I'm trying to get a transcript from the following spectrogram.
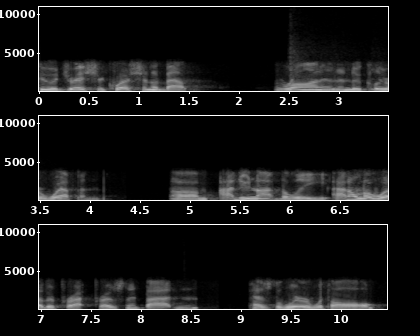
to address your question about Iran and a nuclear weapon. Um, I do not believe, I don't know whether Pre- President Biden has the wherewithal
